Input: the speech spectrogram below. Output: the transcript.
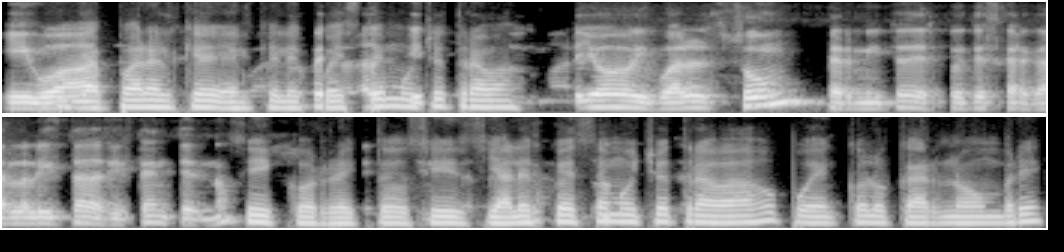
Igual, ya para el que, el igual, que le cueste si mucho trabajo. Mario, igual Zoom permite después descargar la lista de asistentes, ¿no? Sí, correcto. Si Mientras ya les cuesta mucho trabajo, pueden colocar nombre,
